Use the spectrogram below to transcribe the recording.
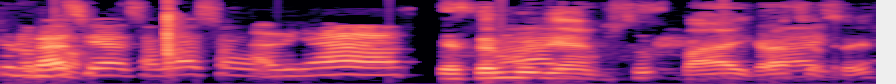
gracias, abrazo. Adiós. Que estén muy bien. Bye, gracias, eh.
